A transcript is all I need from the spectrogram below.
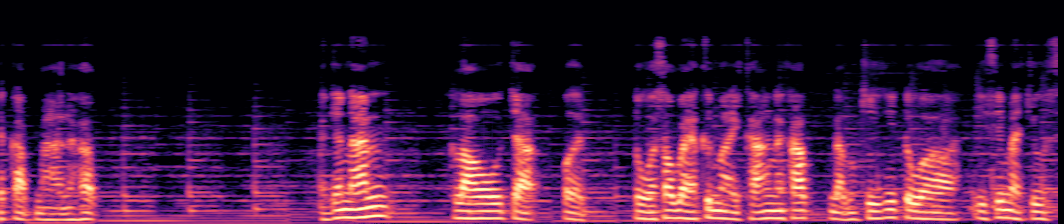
จะกลับมานะครับ หลังจากนั้นเราจะเปิด ตัวซอฟต์แวร์ขึ้นมาอีกครั้งนะครับดับคลิกที่ตัว EasyMatch QC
